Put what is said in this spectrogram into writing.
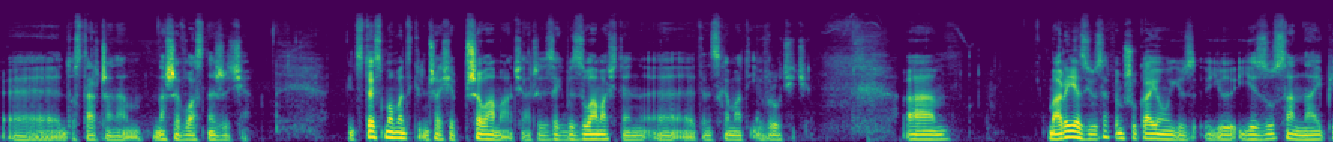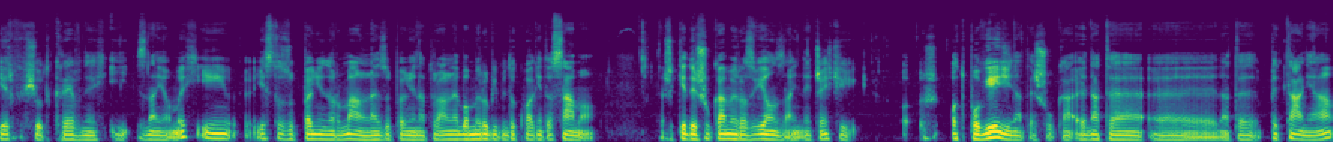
e, dostarcza nam nasze własne życie. Więc to jest moment, kiedy trzeba się przełamać, znaczy jakby złamać ten, e, ten schemat i wrócić. Um, Maryja z Józefem szukają Jezusa najpierw wśród krewnych i znajomych i jest to zupełnie normalne, zupełnie naturalne, bo my robimy dokładnie to samo. Znaczy, kiedy szukamy rozwiązań, najczęściej odpowiedzi na te, szuka, na te, e, na te pytania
